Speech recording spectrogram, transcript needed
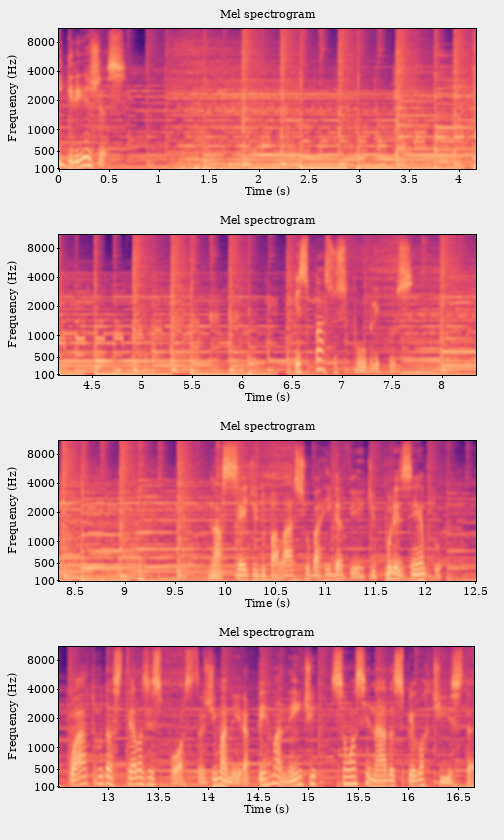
igrejas. Espaços públicos. Na sede do Palácio Barriga Verde, por exemplo, quatro das telas expostas de maneira permanente são assinadas pelo artista.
